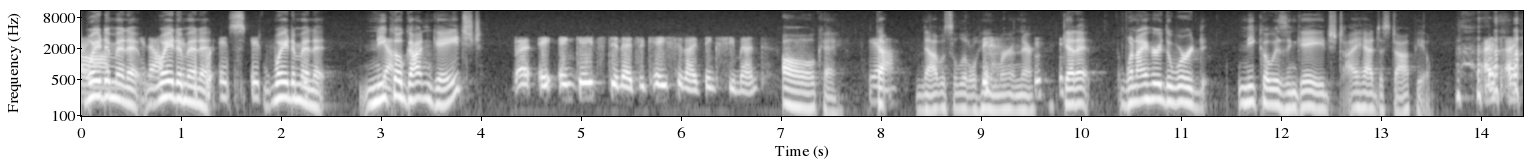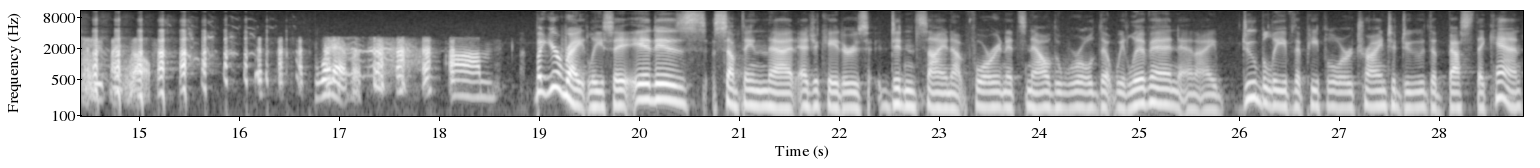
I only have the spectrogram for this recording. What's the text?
um, wait a um, minute, you know, wait a minute, it's, it's, wait a minute. Nico Yeah. got engaged. uh, e- engaged in education i think she meant Oh, okay. Yeah. That, that was a little humor in there. Get it? When I heard the word Nico is engaged, I had to stop you. I, I shoot myself. Whatever. Um, But you're right, Lisa. It is something that educators didn't sign up for, and it's now the world that we live in. And I do believe that people are trying to do the best they can.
